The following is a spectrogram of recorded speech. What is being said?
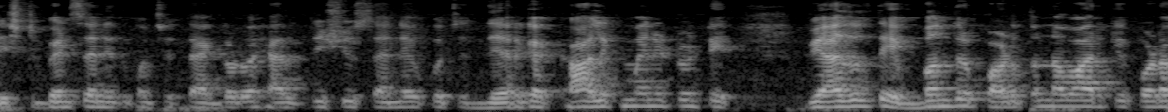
డిస్టర్బెన్స్ అనేది కొంచెం తగ్గడం, హెల్త్ ఇష్యూస్ అనేవి కొంచెం దీర్ఘకాలికమైనటువంటి వ్యాధులతో ఇబ్బందులు పడుతున్న వారికి కూడా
